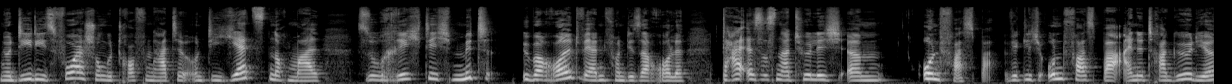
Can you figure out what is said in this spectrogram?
Nur die, die es vorher schon getroffen hatte und die jetzt nochmal so richtig mit überrollt werden von dieser Rolle, da ist es natürlich ähm, unfassbar, wirklich unfassbar, eine Tragödie.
